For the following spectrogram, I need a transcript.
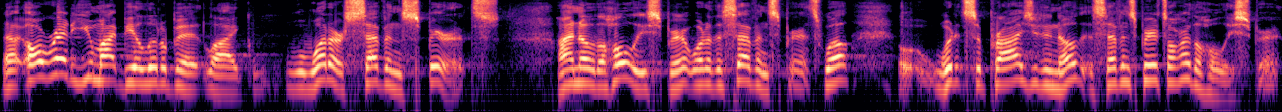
Now, already you might be a little bit like, well, what are seven spirits? I know the Holy Spirit. What are the seven spirits? Well, would it surprise you to know that seven spirits are the Holy Spirit?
